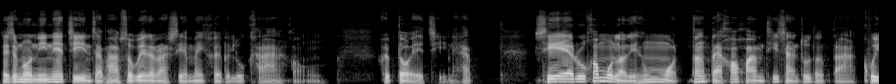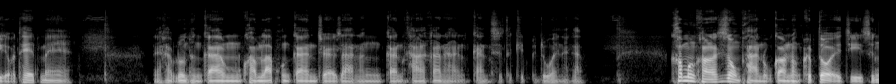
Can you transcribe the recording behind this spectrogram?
ในจำนวนนี้เนี่ยจีนสหภาพโซเวียตและรัสเซียไม่เคยเป็นลูกค้าของคริปโตเอจีนะครับ CIA รู้ข้อมูลเหล่านี้ทั้งหมด ตั้งแต่ข้อความที่สารทูตต่างๆ คุยกับประเทศแม่นะครับรวมถึงการความลับของการเจรจาทางการค้าการหารการเศรษฐกิจไปด้วยนะครับ ข้อมูลความลับที่ส่งผ่านอุปกรณ์ของคริปโตเอจีซึ่ง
